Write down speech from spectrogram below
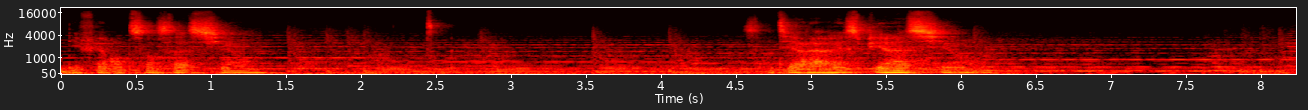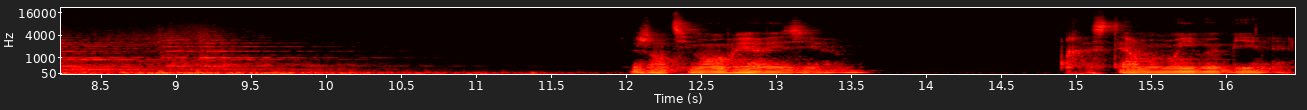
différentes sensations, sentir la respiration. Gentiment ouvrir les yeux, rester un moment immobile,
